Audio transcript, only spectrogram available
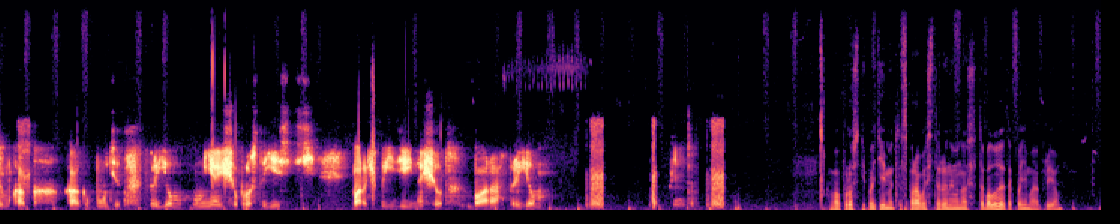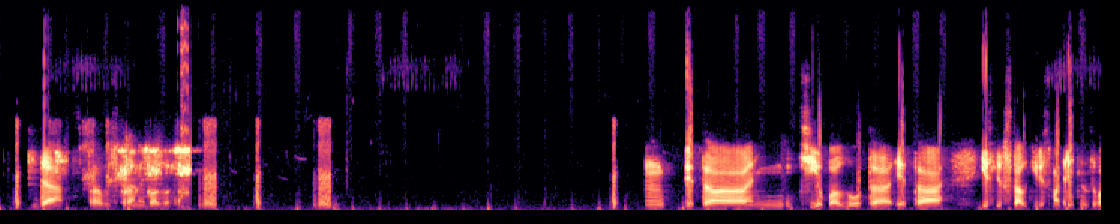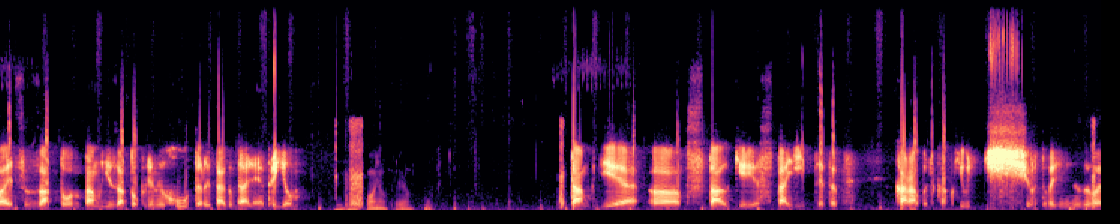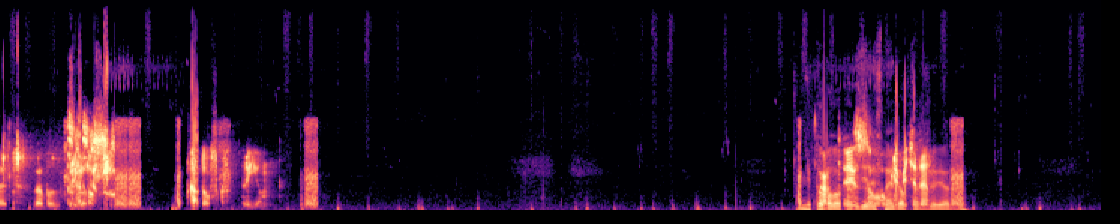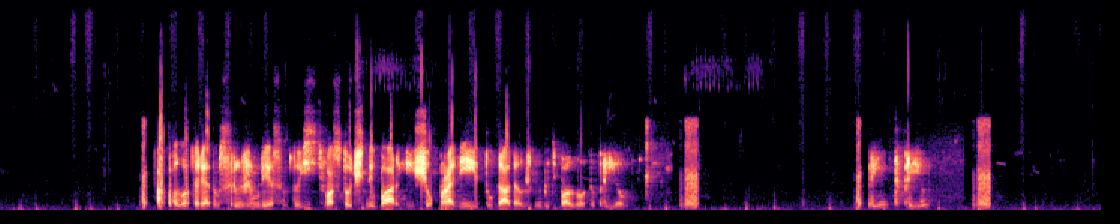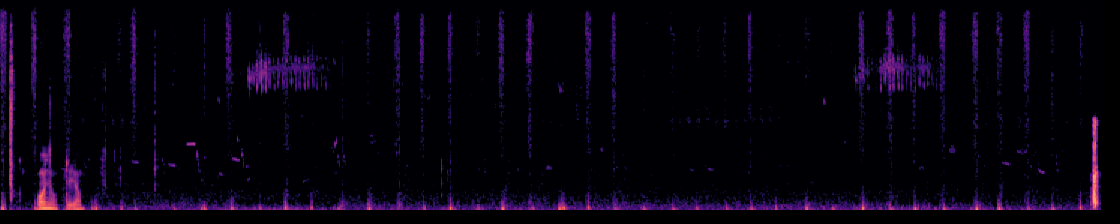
Посмотрим, как, как будет прием. У меня еще просто есть парочка идей насчет бара прием. Вопрос не по теме. Это с правой стороны у нас это болото, я так понимаю, прием. Да, с правой стороны болота. М, Это не те болота, это, если в сталкере смотреть, называется затон. Там, где затопленный хутор и так далее. Прием. Мгм, понял, прием. Там, где э, в сталкере стоит этот корабль, как его, черт возьми, называют, забыл, прием. Кадовск, прием. Не то болото, из где лесной доктор да? живет, да? А болото рядом с рыжим лесом, то есть восточный бар и еще правее туда должны быть болота, прием. Принято, прием. Понял, прием.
